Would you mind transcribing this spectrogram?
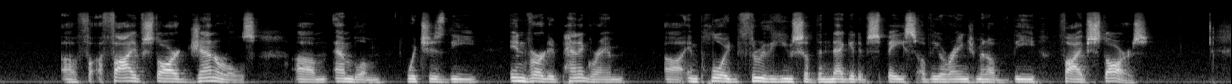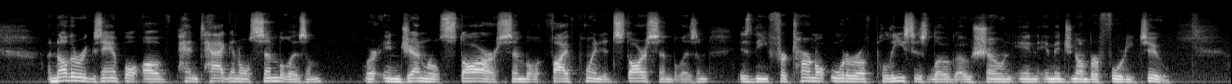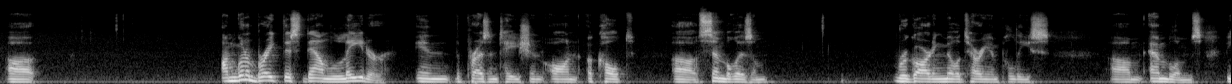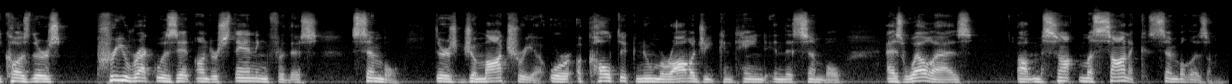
uh, f- five star generals um, emblem, which is the inverted pentagram uh, employed through the use of the negative space of the arrangement of the five stars. Another example of pentagonal symbolism, or in general star symbol, five-pointed star symbolism, is the Fraternal Order of Police's logo shown in image number 42. Uh, I'm going to break this down later in the presentation on occult uh, symbolism regarding military and police um, emblems because there's prerequisite understanding for this symbol. There's gematria or occultic numerology contained in this symbol, as well as uh, Masonic symbolism.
